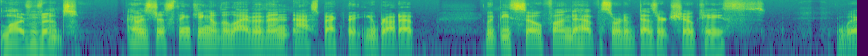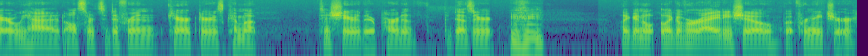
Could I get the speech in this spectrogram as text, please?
live events. I was just thinking of the live event aspect that you brought up. It would be so fun to have a sort of desert showcase where we had all sorts of different characters come up to share their part of the desert, Mm-hmm. like an like a variety show, but for nature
